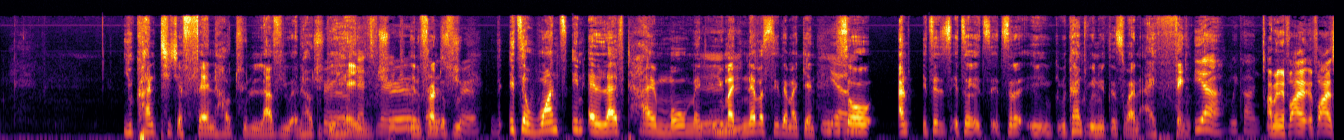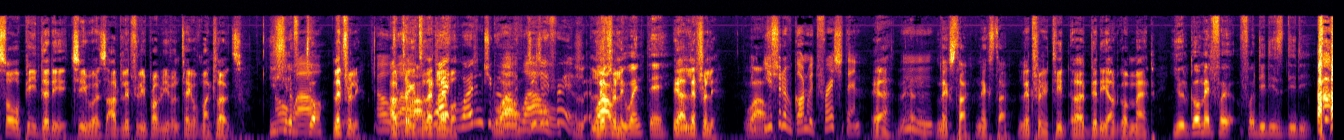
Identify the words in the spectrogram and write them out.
You can't teach a fan how to love you and how to behave that's very True, in front of you. true. It's a once in a lifetime moment. You might never see them again. Yeah. So and it's it's it's a, it's it's a, we can't win with this one. I think. Yeah, we can't. I mean, if I if I saw P Diddy, she was, I'd literally probably even take off my clothes. You Oh, should have. wow. Jo- Literally, Oh, I'll take it to that Why, level. why didn't you go Wow. with DJ Wow. Fresh? L- wow, literally, you went there. yeah, literally, Wow. You should have gone with fresh then. yeah. Uh, next time, next time, literally, T, uh, Diddy, I'd go mad. You'll go mad for for Diddy's Diddy. okay.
